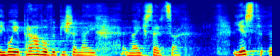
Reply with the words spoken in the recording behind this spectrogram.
i moje prawo wypiszę na ich, na ich sercach. Jest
